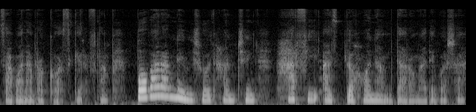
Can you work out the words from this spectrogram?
زبانم را گاز گرفتم. باورم نمی‌شد همچین حرفی از دهانم درآمده باشد.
